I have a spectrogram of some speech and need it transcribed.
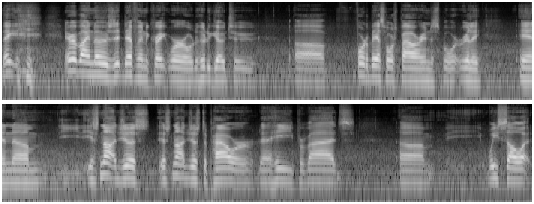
they everybody knows it definitely in the crate world who to go to uh, for the best horsepower in the sport, really, and um, it's not just it's not just the power that he provides. Um, we saw it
